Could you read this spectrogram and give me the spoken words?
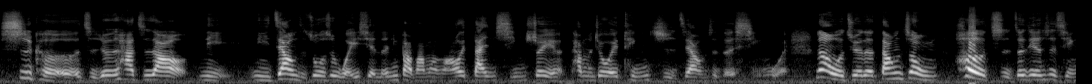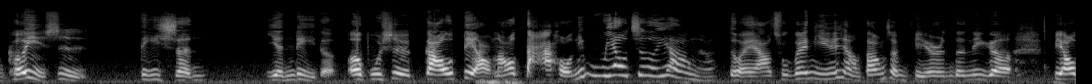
适可而止，就是他知道你你这样子做是危险的，你爸爸妈妈会担心，所以他们就会停止这样子的行为。那我觉得当众喝止这件事情，可以是低声严厉的，而不是高调然后大吼“你不要这样呢”。对啊，除非你也想当成别人的那个标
